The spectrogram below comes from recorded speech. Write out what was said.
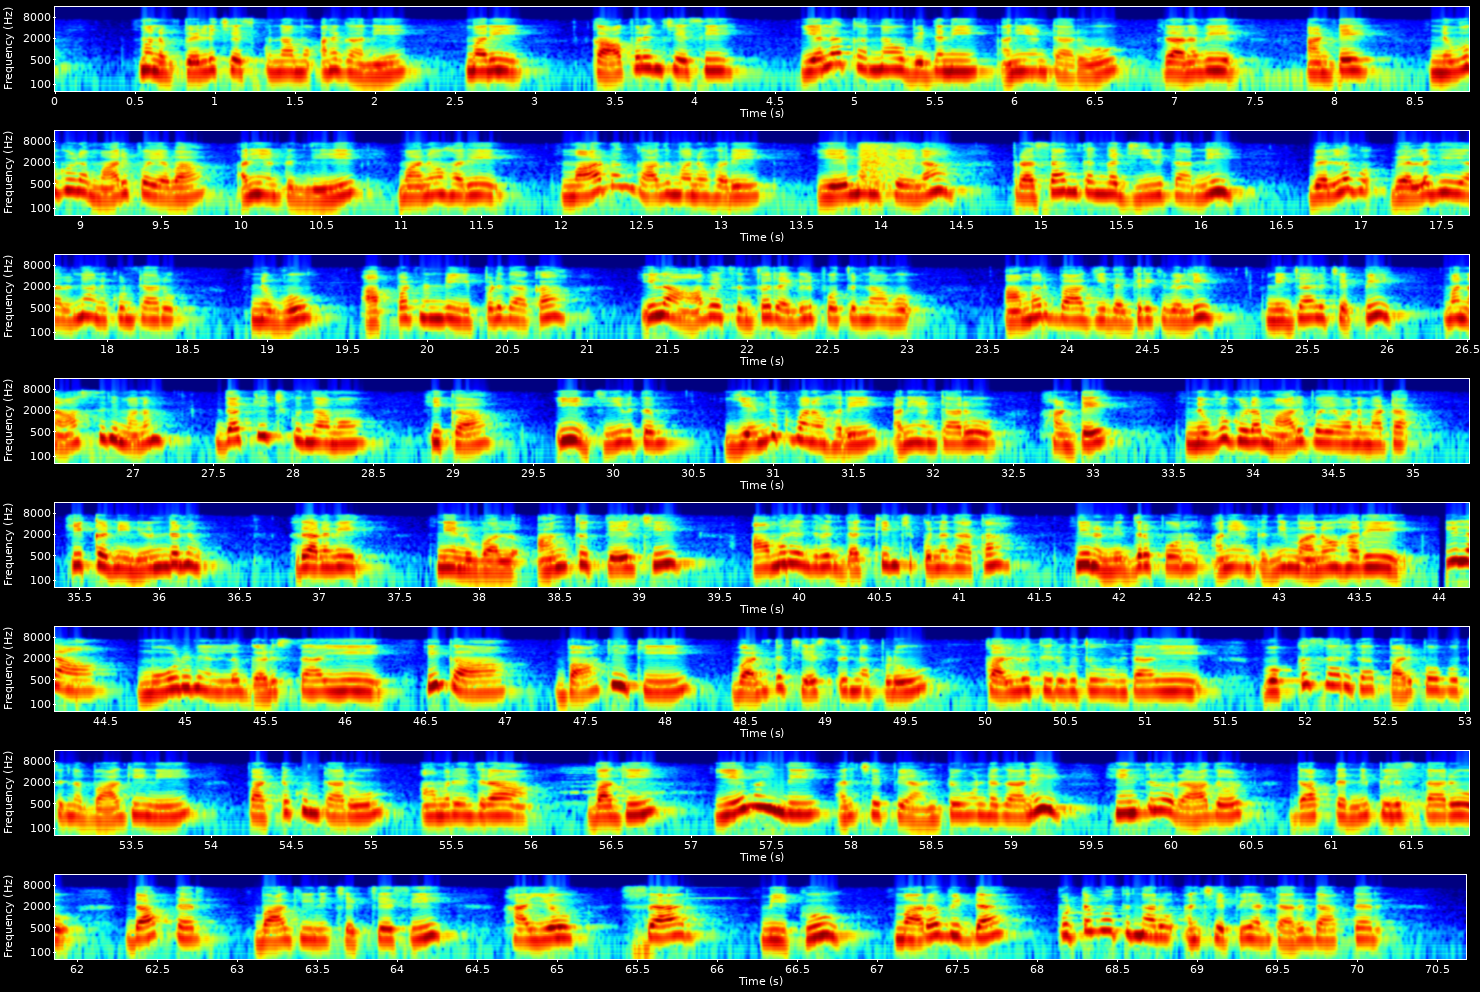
మనం పెళ్ళి చేసుకున్నాము అనగానే మరి కాపురం చేసి ఎలా కన్నావు బిడ్డని అని అంటారు రణవీర్. అంటే నువ్వు కూడా మారిపోయావా? అని అంటుంది మనోహరి. మారడం కాదు మనోహరి. ఏ మనిషైనా అయినా ప్రశాంతంగా జీవితాన్ని వెళ్ళ వెళ్ళదీయాలని అనుకుంటారు. నువ్వు అప్పటి నుండి ఇప్పటిదాకా ఇలా ఆవేశంతో రగిలిపోతున్నావు. అమర్ బాగి దగ్గరికి వెళ్ళి నిజాలు చెప్పి మన ఆస్తిని మనం దక్కించుకుందాము. ఇక ఈ జీవితం ఎందుకు మనోహరి అని అంటారు. అంటే నువ్వు కూడా మారిపోయావన్నమాట. ఇక్కడ నీ నిండును. రణవీర్ నేను వాళ్ళు అంతు తేల్చి అమరేంద్రుని దక్కించుకున్నదాకా నేను నిద్రపోను అని అంటుంది మనోహరి. ఇలా మూడు నెలలు గడుస్తాయి. ఇక బాకీకి వంట చేస్తున్నప్పుడు కళ్ళు తిరుగుతూ ఉంటాయి. ఒక్కసారిగా పడిపోబోతున్న బాగీని పట్టుకుంటారు. అమరేంద్ర బాగీ ఏమైంది? అని చెప్పి అంటూ ఉండగానే ఇంతలో రాథోడ్ డాక్టర్ని పిలుస్తారు. డాక్టర్ బాగీని చెక్ చేసి అయ్యో సార్ మీకు మరో బిడ్డ పుట్టబోతున్నారు అని చెప్పి అంటారు డాక్టర్.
